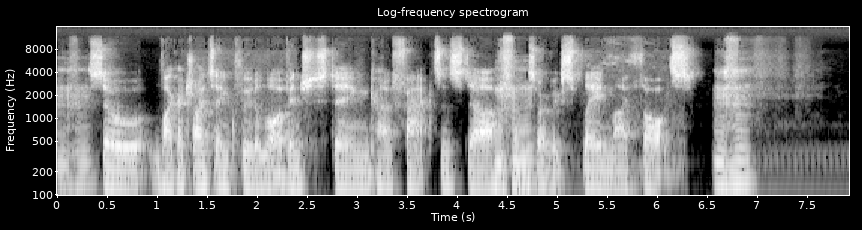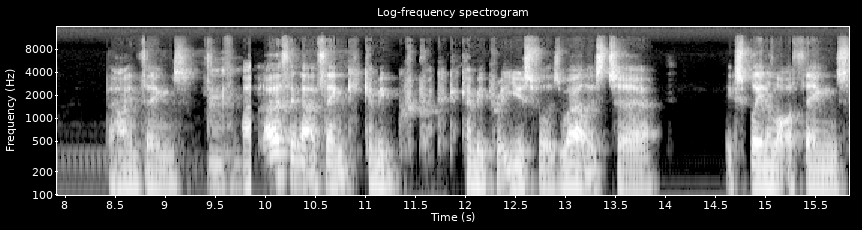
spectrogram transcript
Mm-hmm. So, like, I try to include a lot of interesting kind of facts and stuff mm-hmm. and sort of explain my thoughts mm-hmm. behind things. Mm-hmm. Uh, another thing that I think can be can be pretty useful as well is to explain a lot of things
